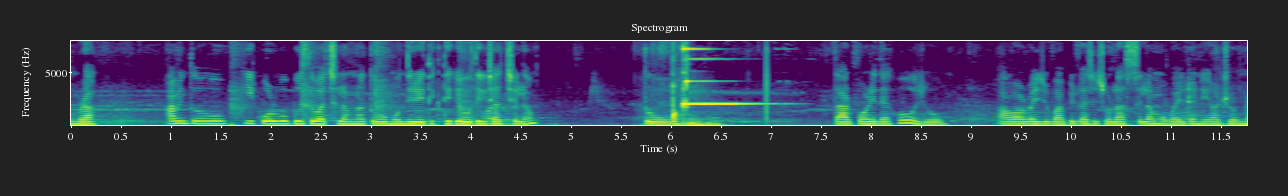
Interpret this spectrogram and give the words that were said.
আমরা আমি তো কি করব বুঝতে পারছিলাম না তো মন্দিরের এদিক থেকে ওদিক যাচ্ছিলাম। তো তারপরে দেখো ওই যে আবার ওই যে বাপির কাছে চলে আসছিলাম মোবাইলটা নেওয়ার জন্য।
